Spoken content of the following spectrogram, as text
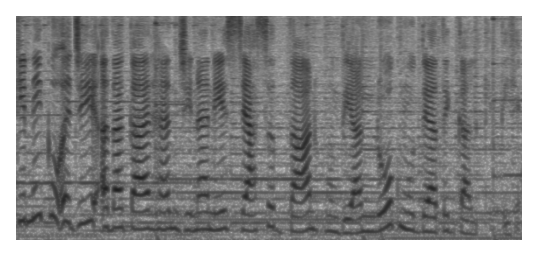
ਕਿੰਨੇ ਕੁ ਅਜਿਹੇ ਅਦਾਕਾਰ ਹਨ ਜਿਨ੍ਹਾਂ ਨੇ ਸਿਆਸਤਦਾਨ ਹੁੰਦਿਆਂ ਲੋਕ ਮੁੱਦਿਆਂ ਤੇ ਗੱਲ ਕੀਤੀ ਹੈ?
